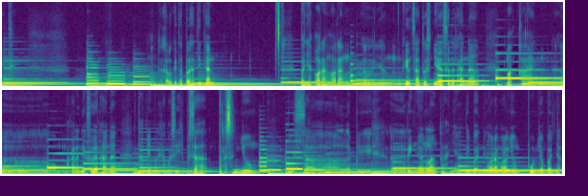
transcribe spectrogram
gitu. maka kalau kita perhatikan banyak orang-orang uh, yang mungkin statusnya sederhana makan uh, makanan yang sederhana tapi mereka masih bisa tersenyum bisa lebih uh, ringan langkahnya dibanding orang-orang yang punya banyak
